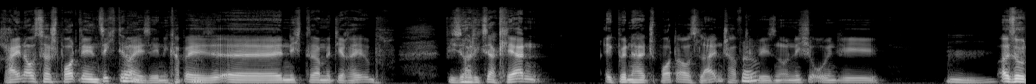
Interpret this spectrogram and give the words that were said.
rein aus der sportlichen Sicht immer ja. gesehen. Ich habe äh, nicht damit die, wie soll ich es erklären? Ich bin halt Sport aus Leidenschaft ja. gewesen und nicht irgendwie. Hm. Also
